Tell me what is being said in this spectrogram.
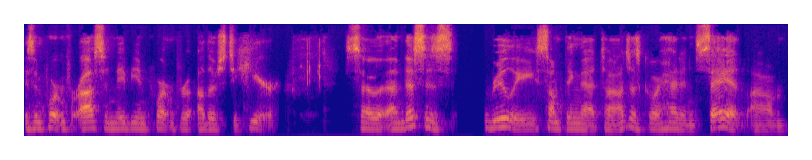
is important for us and maybe important for others to hear. So, and this is really something that uh, I'll just go ahead and say it. Um,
